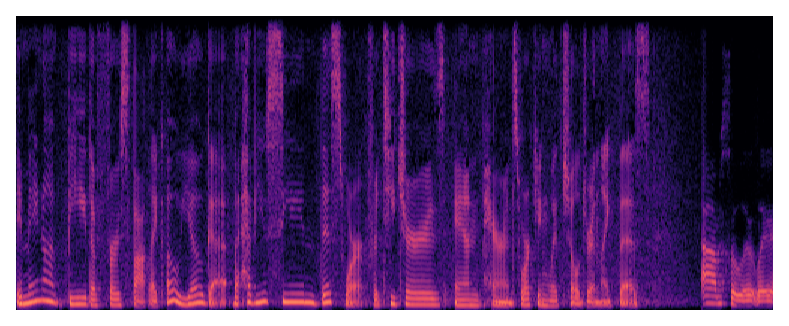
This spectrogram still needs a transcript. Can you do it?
it may not be the first thought like, oh, yoga, but have you seen this work for teachers and parents working with children like this? Absolutely,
